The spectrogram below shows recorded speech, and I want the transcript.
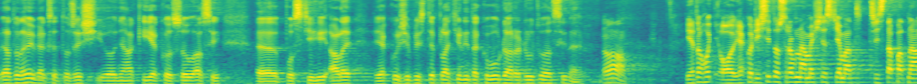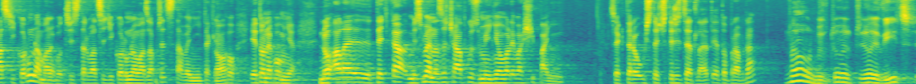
já to nevím, jak se to řeší, jo, nějaký jako jsou asi e, postihy, ale jako, že byste platili takovou dardu, to asi ne. No, je to hodně, o, jako když si to srovnáme ještě s těma 315 korunama nebo 320 korunama za představení, tak no. jako je to nepoměr. No ale teďka, my jsme na začátku zmiňovali vaši paní, se kterou už jste 40 let, je to pravda? No, to, to je víc,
